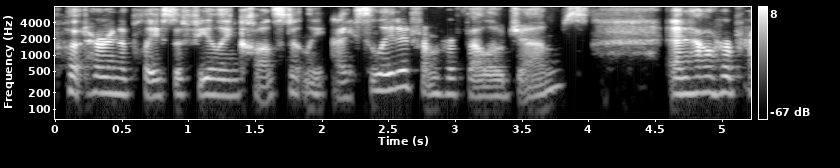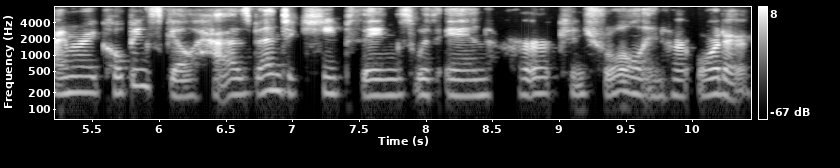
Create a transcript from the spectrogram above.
put her in a place of feeling constantly isolated from her fellow gems, and how her primary coping skill has been to keep things within her control and her order.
